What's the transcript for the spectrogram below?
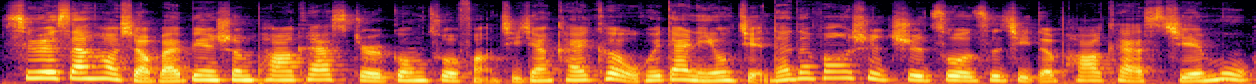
四月三号，小白变身 Podcaster 工作坊即将开课，我会带你用简单的方式制作自己的 Podcast 节目。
